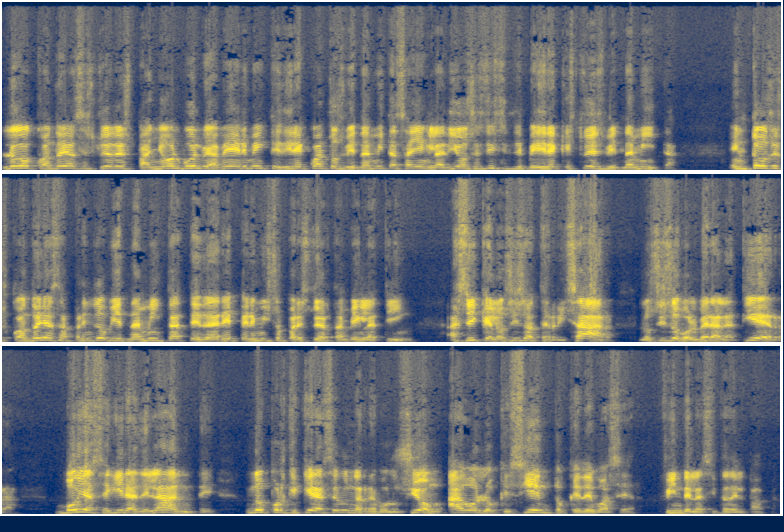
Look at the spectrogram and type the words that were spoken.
Luego, cuando hayas estudiado español, vuelve a verme y te diré cuántos vietnamitas hay en la diócesis y te pediré que estudies vietnamita. Entonces, cuando hayas aprendido vietnamita, te daré permiso para estudiar también latín. Así que los hizo aterrizar, los hizo volver a la tierra. Voy a seguir adelante, no porque quiera hacer una revolución, hago lo que siento que debo hacer. Fin de la cita del Papa.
